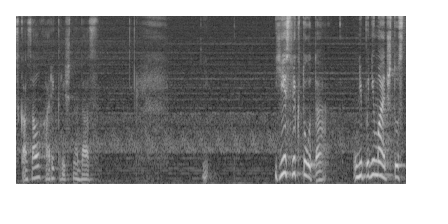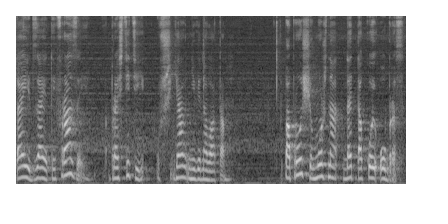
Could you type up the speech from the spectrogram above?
сказал Хари Кришна Дас. Если кто-то не понимает, что стоит за этой фразой, простите, уж я не виновата. Попроще можно дать такой образ –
